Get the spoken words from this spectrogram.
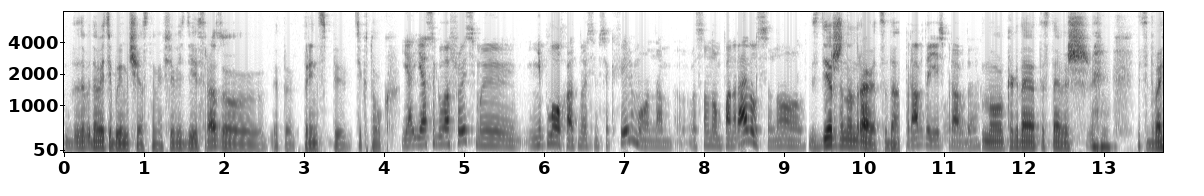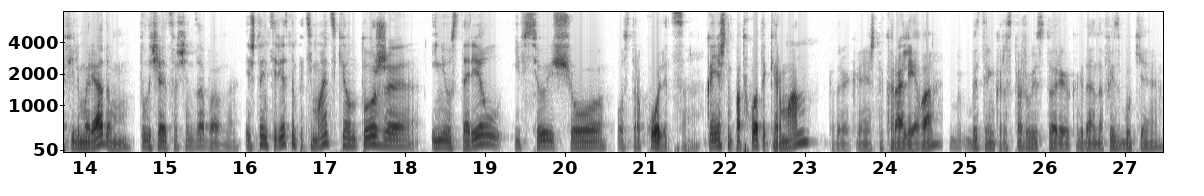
Давайте будем честными. Все везде и сразу — это, в принципе, ТикТок. Я, я соглашусь, мы неплохо относимся к фильму, он нам в основном понравился, но... Сдержанно нравится, да. Правда есть правда. Но когда ты ставишь эти два фильма рядом, получается очень забавно. И что интересно, по тематике он тоже и не устарел, и все еще остро колется. Конечно, подход Акерман которая, конечно, королева. Быстренько расскажу историю, когда на Фейсбуке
